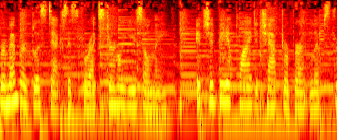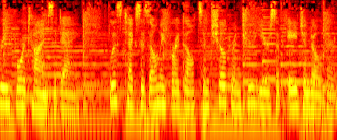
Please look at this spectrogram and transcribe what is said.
Remember Blistex is for external use only. It should be applied to chapped or burnt lips 3-4 times a day. Blistex is only for adults and children 2 years of age and older.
